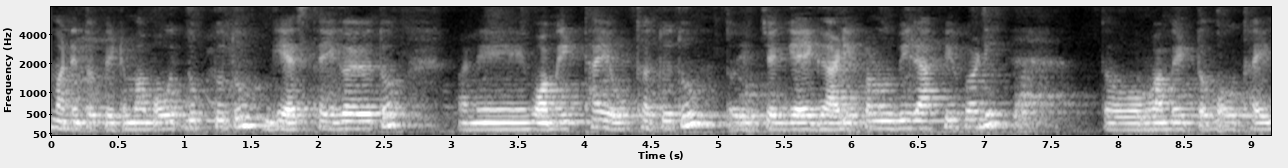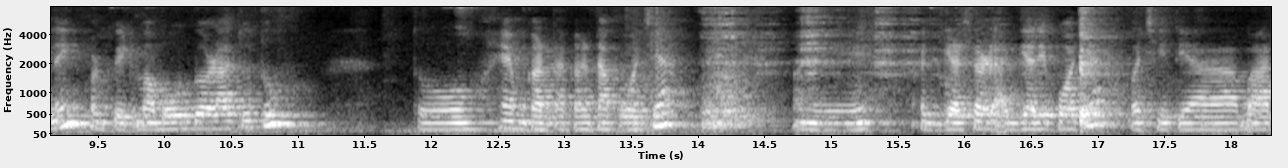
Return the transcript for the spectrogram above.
મને તો પેટમાં બહુ જ દુખતું હતું, ગેસ થઈ ગયો હતો અને વોમિટ થાય એવું થતું હતું, તો એક જગ્યાએ ગાડી પણ ઊભી રાખવી પડી. તો વોમિટ તો બહુ થઈ નહીં, પણ પેટમાં બહુ દોડાતું હતું. તો એમ કરતાં કરતાં પહોંચ્યા અને અગિયાર સાડા અગિયારે પહોંચ્યા. પછી ત્યાં બાર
